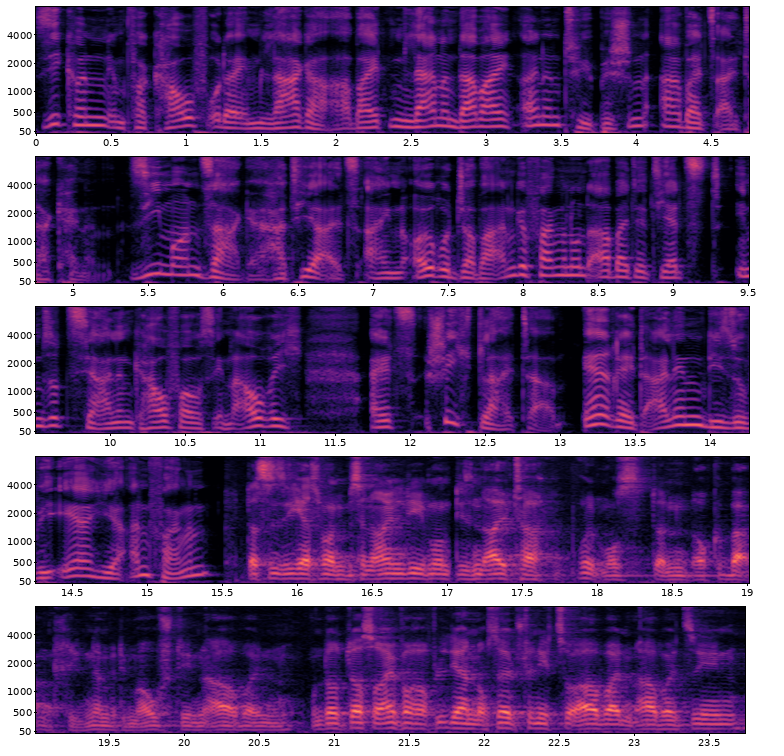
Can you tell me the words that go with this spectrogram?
Sie können im Verkauf oder im Lager arbeiten, lernen dabei einen typischen Arbeitsalltag kennen. Simon Sage hat hier als 1-Euro-Jobber angefangen und arbeitet jetzt im sozialen Kaufhaus in Aurich als Schichtleiter. Er rät allen, die so wie er hier anfangen, dass sie sich erstmal ein bisschen einleben und diesen Alltagrhythmus dann auch gebacken kriegen, ne, mit dem Aufstehen, Arbeiten. Und das einfach lernen, auch selbstständig zu arbeiten, Arbeit sehen.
